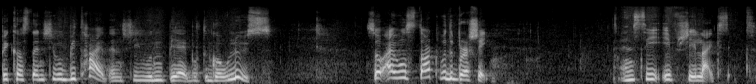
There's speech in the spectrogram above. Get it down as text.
because then she would be tied and she wouldn't be able to go loose. So I will start with the brushing and see if she likes it.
